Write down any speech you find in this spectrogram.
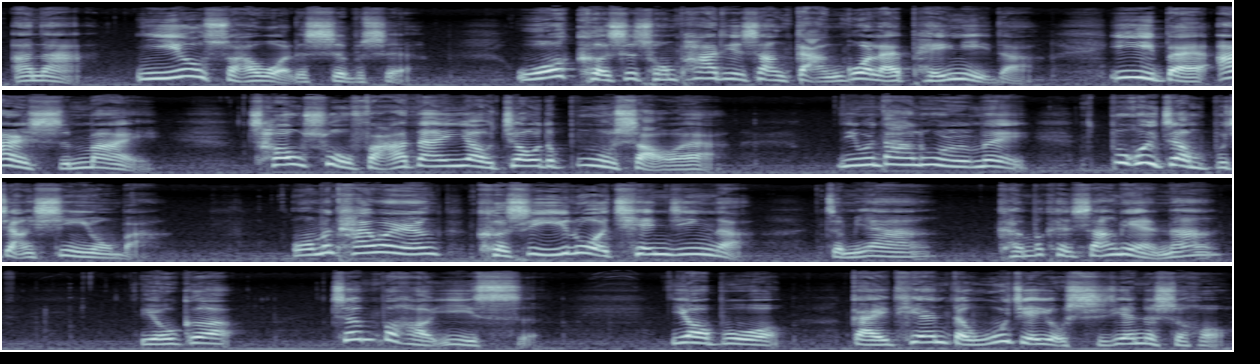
安娜，你又耍我了是不是？我可是从 party 上赶过来陪你的，一百二十迈。超速罚单要交的不少哎，你们大陆人们不会这样不讲信用吧？我们台湾人可是一落千金的，怎么样？肯不肯赏脸呢？刘哥，真不好意思，要不改天等吴姐有时间的时候，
